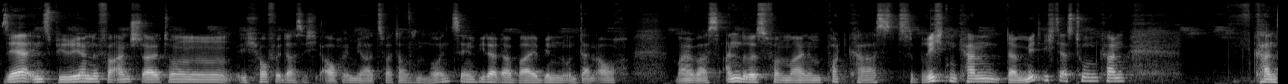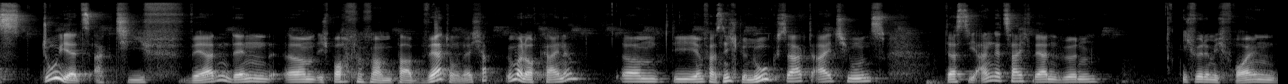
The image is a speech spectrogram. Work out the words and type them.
sehr inspirierende Veranstaltung. Ich hoffe, dass ich auch im Jahr 2019 wieder dabei bin und dann auch mal was anderes von meinem Podcast berichten kann, damit ich das tun kann. Kannst du jetzt aktiv werden, denn ähm, ich brauche noch mal ein paar Bewertungen. Ich habe immer noch keine, ähm, die jedenfalls nicht genug, sagt iTunes, dass die angezeigt werden würden. Ich würde mich freuen,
